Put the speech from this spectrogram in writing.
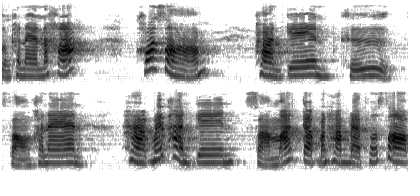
0คะแนนนะคะ ข้อ 3 ผ่านเกณฑ์คือ 2 คะแนน หากไม่ผ่านเกณฑ์สามารถกลับมาทำแบบทดสอบ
